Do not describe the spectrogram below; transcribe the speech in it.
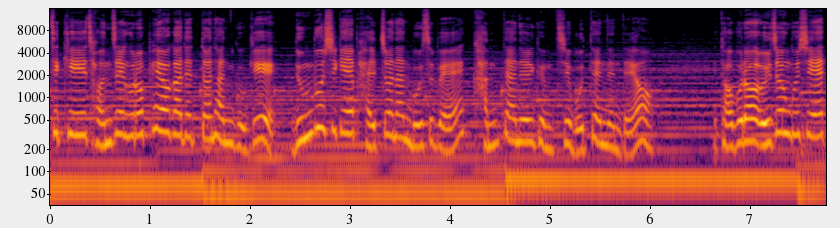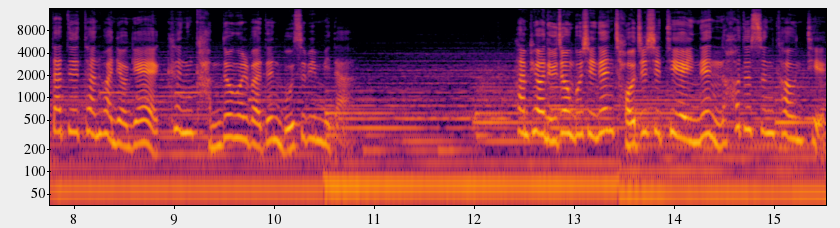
특히 전쟁으로 폐허가 됐던 한국이 눈부시게 발전한 모습에 감탄을 금치 못했는데요. 더불어 의정부 시의 따뜻한 환영에 큰 감동을 받은 모습입니다. 한편 의정부시는 저지시티에 있는 허드슨 카운티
